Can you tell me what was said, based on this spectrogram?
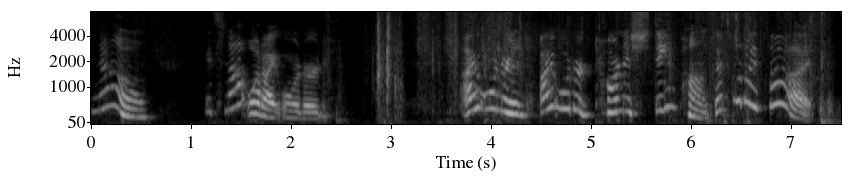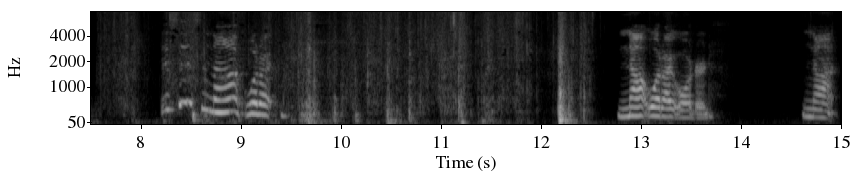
No, it's not what I ordered. I ordered I ordered tarnished steampunk. That's what I thought. This is not what I not what I ordered. Not.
